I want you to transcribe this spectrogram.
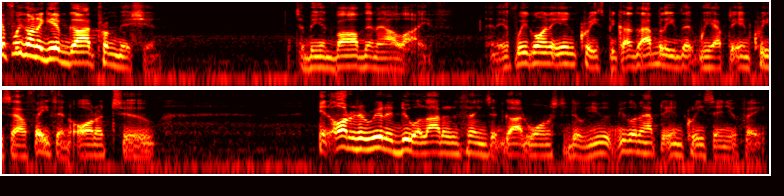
If we're going to give God permission to be involved in our life, and if we're going to increase, because I believe that we have to increase our faith in order to in order to really do a lot of the things that God wants us to do, you, you're going to have to increase in your faith.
